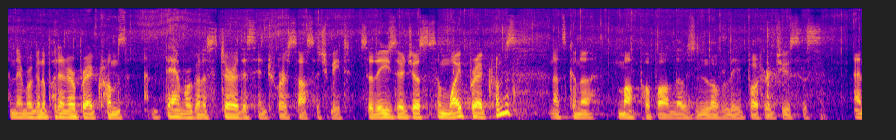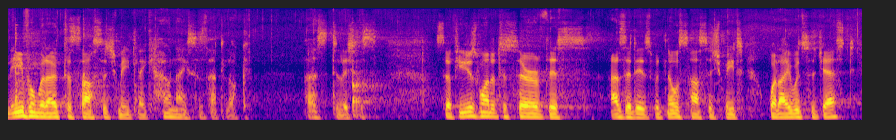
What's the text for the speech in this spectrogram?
And then we're going to put in our breadcrumbs, and then we're going to stir this into our sausage meat. So these are just some white breadcrumbs, and that's going to mop up all those lovely butter juices. And even without the sausage meat, like how nice does that look? That's delicious. So if you just wanted to serve this as it is with no sausage meat, what I would suggest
